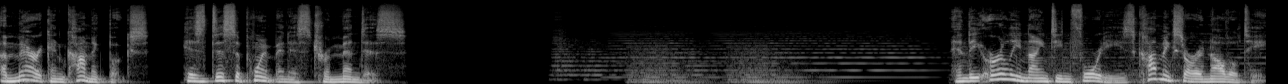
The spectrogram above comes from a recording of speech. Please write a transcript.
American comic books, his disappointment is tremendous. In the early 1940s, comics are a novelty.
